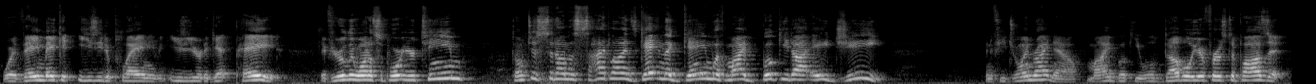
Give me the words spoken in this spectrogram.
where they make it easy to play and even easier to get paid. If you really want to support your team, don't just sit on the sidelines. Get in the game with mybookie.ag. And if you join right now, MyBookie will double your first deposit.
